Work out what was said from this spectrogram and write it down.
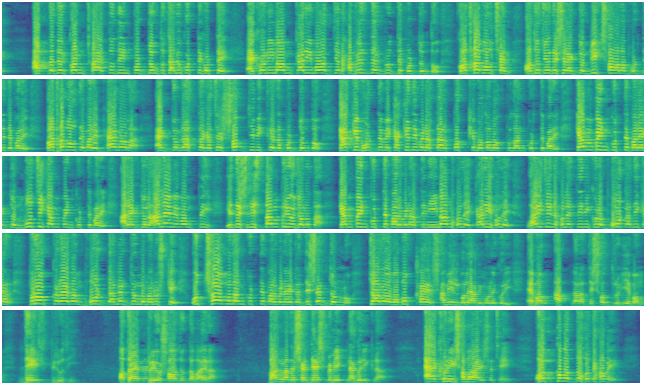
আপনাদের কণ্ঠ এতদিন পর্যন্ত চালু করতে করতে এখন ইমাম কারি মোয়াজ্জেন হাফেজদের বিরুদ্ধে পর্যন্ত কথা বলছেন, অথচ দেশের একজন রিক্সাওয়ালা ভোট দিতে পারে, কথা বলতে পারে, ভ্যানওয়ালা একজন রাস্তাঘাটের সবজি বিক্রেতা পর্যন্ত কাকে ভোট দেবে, কাকে দেবে না তার পক্ষে মতামত প্রদান করতে পারে, ক্যাম্পেইন করতে পারে, একজন মুচি ক্যাম্পেইন করতে পারে, আর একজন আলেম এবং পি- এদেশের ইসলাম প্রিয় জনতা ক্যাম্পেইন করতে পারবে না, তিনি ইমাম হলে, কারি হলে, ওয়াইজিন হলে তিনি কোনো ভোট অধিকার প্রয়োগ করা এবং ভোট দানের জন্য মানুষকে উৎসাহ প্রদান করতে পারবে না, এটা দেশের জন্য চরম অবক্ষয়ের সামিল বলে আমি মনে করি এবং আপনারা দেশদ্রোহী এবং দেশ বিরোধী অতএব প্রিয় সহযোদ্ধা ভাইরা বাংলাদেশের দেশপ্রেমিক নাগরিকরা, এখনই সময় এসেছে। ঐক্যবদ্ধ হতে হবে।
